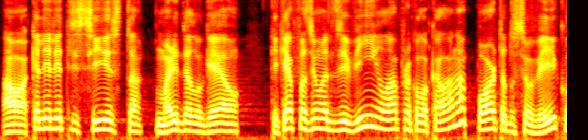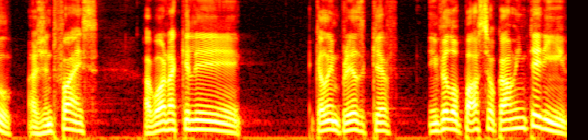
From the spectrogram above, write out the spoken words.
aquele eletricista, o marido de aluguel, que quer fazer um adesivinho lá para colocar lá na porta do seu veículo, a gente faz. Agora, aquele, aquela empresa que quer envelopar seu carro inteirinho,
